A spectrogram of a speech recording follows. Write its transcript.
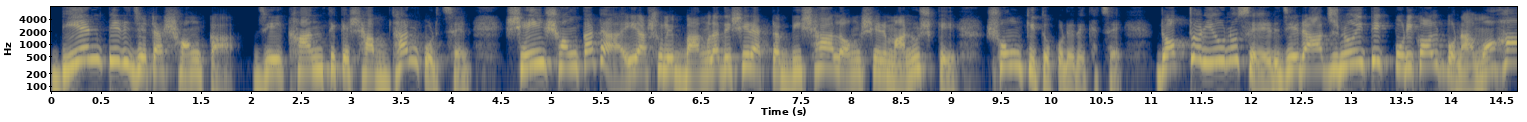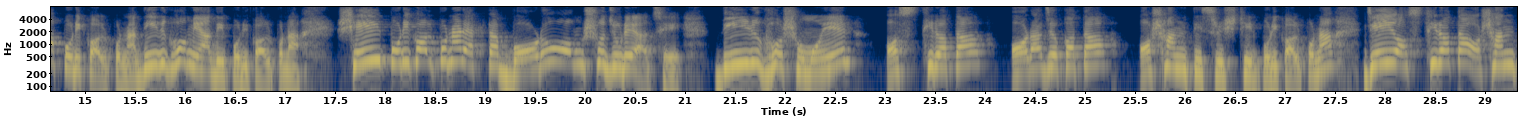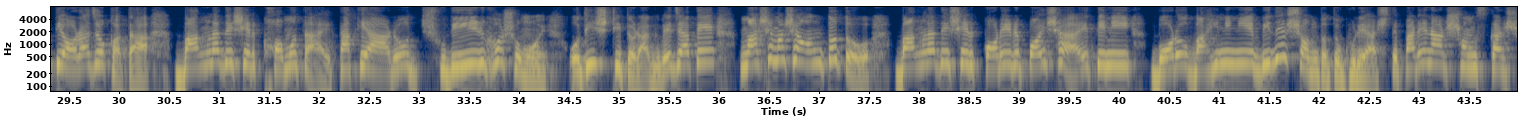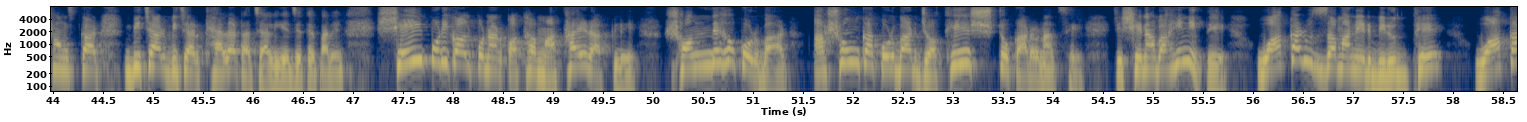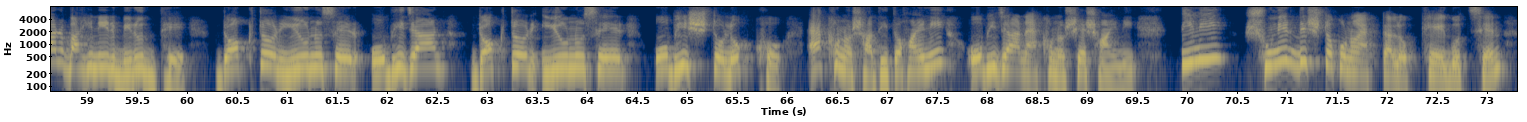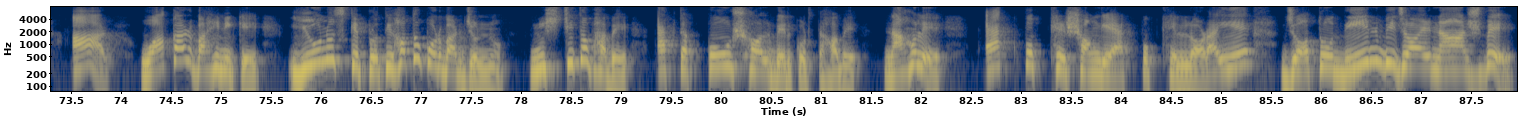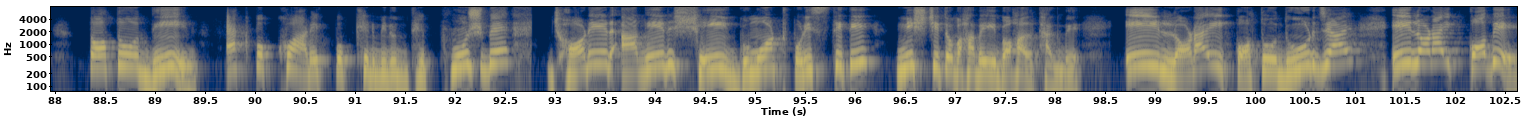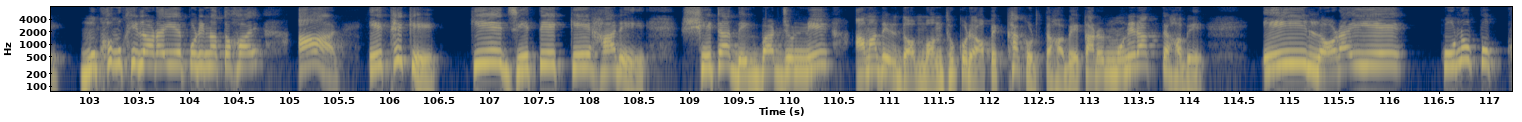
বিএনপির যেটা শঙ্কা যেখান থেকে সাবধান করছেন, সেই শঙ্কাটাই আসলে বাংলাদেশের একটা বিশাল অংশের মানুষকে শঙ্কিত করে রেখেছে। ডক্টর ইউনুসের যে রাজনৈতিক পরিকল্পনা মহা পরিকল্পনা দীর্ঘমেয়াদী পরিকল্পনা, সেই পরিকল্পনার একটা বড় অংশ জুড়ে আছে দীর্ঘ সময়ের অস্থিরতা, অরাজকতা অশান্তি সৃষ্টির পরিকল্পনা, যেই অস্থিরতা, অশান্তি, অরাজকতা বাংলাদেশের ক্ষমতায় তাকে আরও সুদীর্ঘ সময় অধিষ্ঠিত রাখবে, যাতে মাসে মাসে অন্তত বাংলাদেশের করের পয়সায় তিনি বড় বাহিনী নিয়ে বিদেশ অন্তত ঘুরে আসতে পারেন আর সংস্কার সংস্কার, বিচার বিচার খেলাটা চালিয়ে যেতে পারেন। সেই পরিকল্পনার কথা মাথায় রাখলে সন্দেহ করবার আশঙ্কা করবার যথেষ্ট কারণ আছে যে সেনাবাহিনীতে ওয়াকারুজ্জামানের বিরুদ্ধে, ওয়াকার বাহিনীর বিরুদ্ধে ডক্টর ইউনুসের অভিযান, ডক্টর ইউনুসের অভিষ্ট লক্ষ্য এখনও সাধিত হয়নি, অভিযান এখনও শেষ হয়নি। তিনি সুনির্দিষ্ট কোনো একটা লক্ষ্যে এগোচ্ছেন আর ওয়াকার বাহিনীকে ইউনুসকে প্রতিহত করবার জন্য নিশ্চিতভাবে একটা কৌশল বের করতে হবে। না হলে এক পক্ষের সঙ্গে এক পক্ষের লড়াইয়ে যতদিন বিজয় না আসবে, ততদিন এক পক্ষ আরেক পক্ষের বিরুদ্ধে ফুঁসবে। ঝড়ের আগের সেই গুমট পরিস্থিতি নিশ্চিতভাবেই বহাল থাকবে। এই লড়াই কত দূর যায়, এই লড়াই কবে মুখোমুখি লড়াইয়ে পরিণত হয়, আর এ থেকে কে যেতে কে হারে সেটা দেখবার জন্যে আমাদের দম বন্ধ করে অপেক্ষা করতে হবে। কারণ মনে রাখতে হবে, এই লড়াইয়ে কোনো পক্ষ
